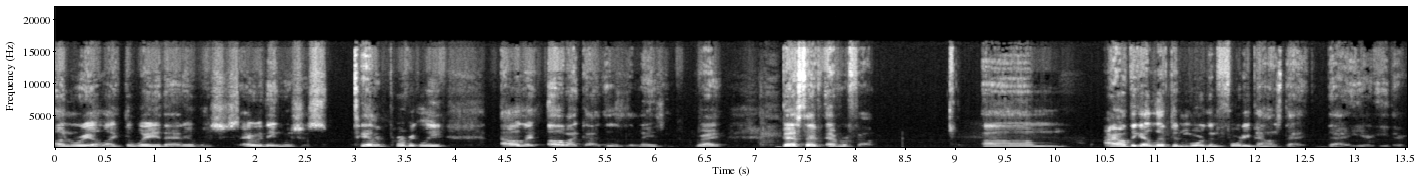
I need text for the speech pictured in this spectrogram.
unreal, like the way that it was. Just, everything was just tailored perfectly. I was like, oh my god, this is amazing, right? Best I've ever felt. Um, I don't think I lifted more than forty pounds that that year either.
